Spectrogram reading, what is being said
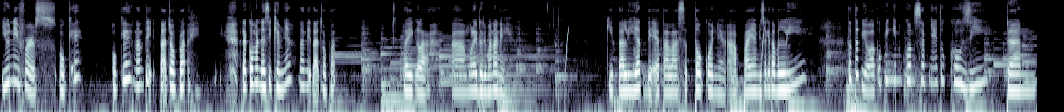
Universe, oke? Okay? Oke, okay, nanti tak coba. rekomendasi gamenya nanti tak coba. Baiklah uh, mulai dari mana nih? Kita lihat di etalase tokonya. Apa yang bisa kita beli? Tetap ya aku pingin konsepnya itu cozy dan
